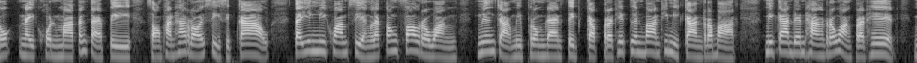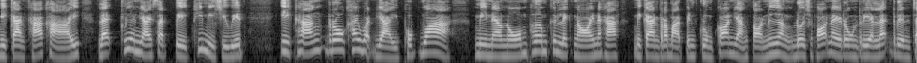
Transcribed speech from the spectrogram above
นกในคนมาตั้งแต่ปี 2549 แต่ยังมีความเสี่ยงและต้องเฝ้าระวัง เนื่องจากมีพรมแดนติดกับประเทศเพื่อนบ้านที่มีการระบาด มีการเดินทางระหว่างประเทศ มีการค้าขาย และเคลื่อนย้ายสัตว์ปีกที่มีชีวิต อีกทั้งโรคไข้หวัดใหญ่พบว่า มีแนวโน้มเพิ่มขึ้นเล็กน้อยนะคะ มีการระบาดเป็นกลุ่มก้อนอย่างต่อเนื่อง โดยเฉพาะในโรงเรียนและเรือนจ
